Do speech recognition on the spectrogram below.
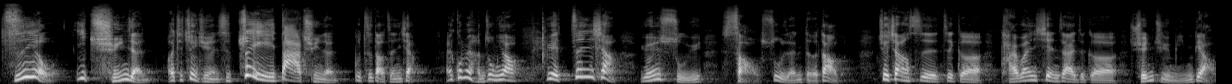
只有一群人，而且这群人是最大群人不知道真相。哎，关键很重要，因为真相永远属于少数人得到的，就像是这个台湾现在这个选举民调。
